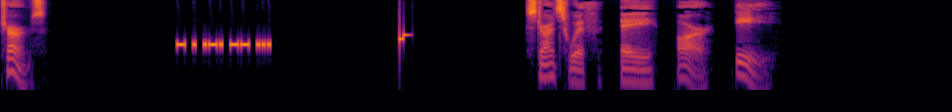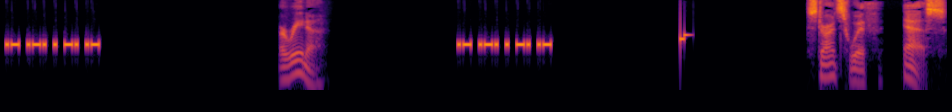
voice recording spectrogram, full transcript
Terms. Starts with A, R, E. Arena. Starts with S,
